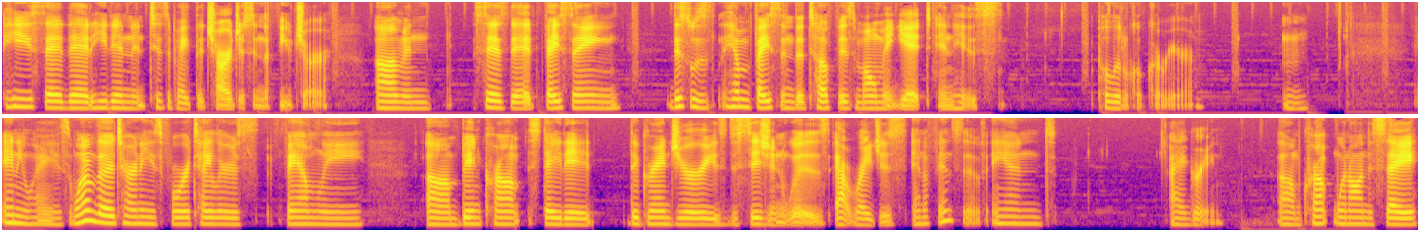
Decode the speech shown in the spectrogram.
he said that he didn't anticipate the charges in the future, um, and says that facing this was him facing the toughest moment yet in his political career. Mm. Anyways, one of the attorneys for Taylor's family, um, Ben Crump, stated the grand jury's decision was outrageous and offensive, and I agree. Um, Crump went on to say,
